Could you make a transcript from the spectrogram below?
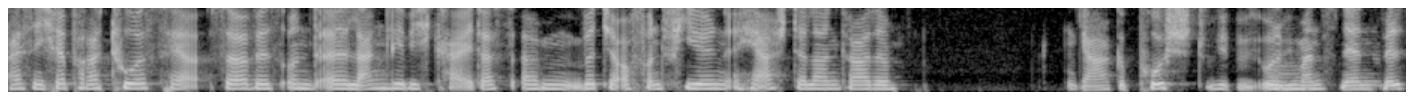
weiß nicht, Reparaturservice und äh, Langlebigkeit, das ähm, wird ja auch von vielen Herstellern gerade ja gepusht wie, oder wie mhm. man es nennen will.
